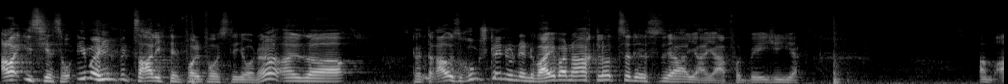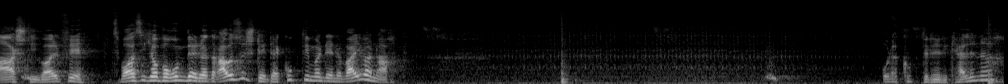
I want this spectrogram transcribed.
Aber ist ja so. Immerhin bezahle ich den Vollpfosten, ne? Also, da draußen rumstehen und den Weiber nachklotzen, das ist ja, ja, ja, von welche hier. Am Arsch die Waldfee. Jetzt weiß ich auch, warum der da draußen steht. Der guckt immer den Weiber nach. Oder guckt er den Kerle nach?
